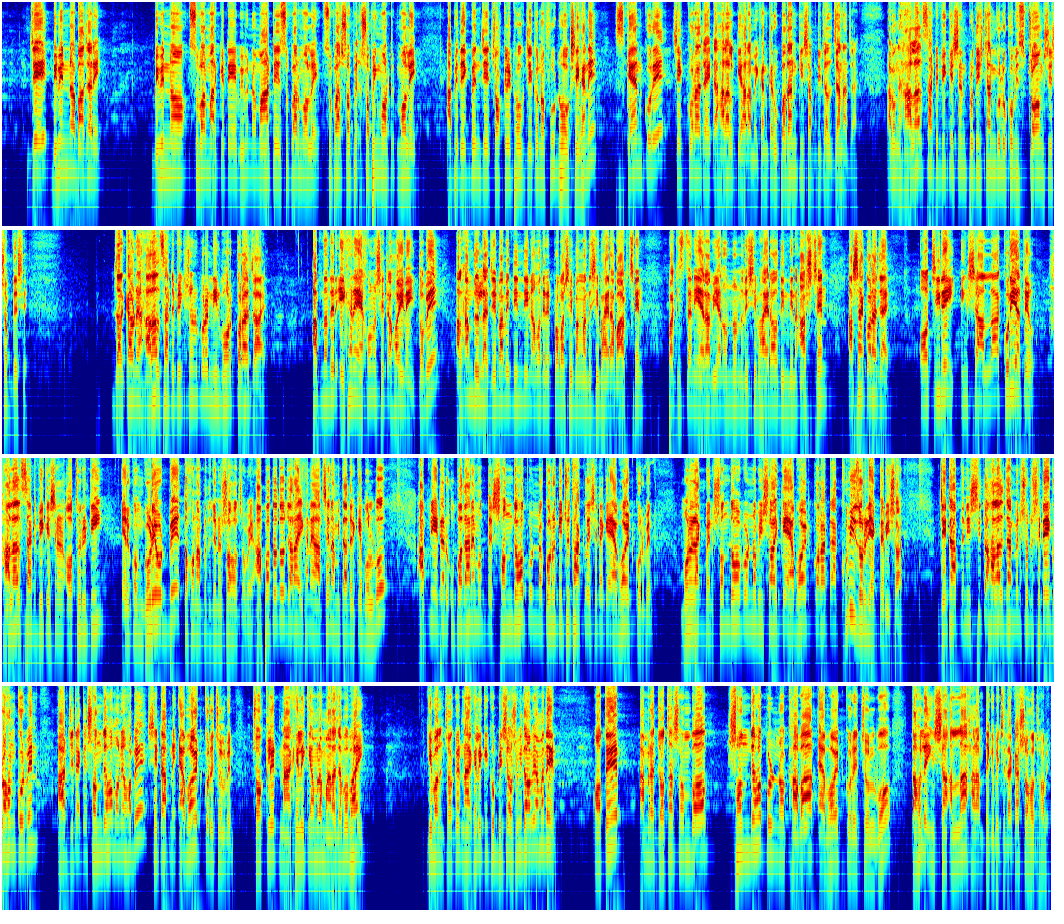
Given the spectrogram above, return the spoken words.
যে বিভিন্ন বাজারে, বিভিন্ন সুপার মার্কেটে বিভিন্ন মার্টে, সুপার মলে, সুপার শপিং মলে আপনি দেখবেন যে চকলেট হোক, যে কোনো ফুড হোক, সেখানে স্ক্যান করে চেক করা যায় এটা হালাল কি হারাম, এখানকার উপাদান কি সব ডিটেল জানা যায়। এবং হালাল সার্টিফিকেশন প্রতিষ্ঠানগুলো খুবই স্ট্রং সেসব দেশে। যার কারণে হালাল সার্টিফিকেশনের উপরে নির্ভর করা যায়। আপনাদের এখানে এখনও সেটা হয় নাই। তবে, আলহামদুলিল্লাহ, যেভাবে দিন দিন আমাদের প্রবাসী বাংলাদেশি ভাইরা বাড়ছেন, পাকিস্তানি, আরাবিয়ান, অন্যান্য দেশি ভাইরাও দিন দিন আসছেন, আশা করা যায় অচিরেই, ইনশাআল্লাহ, কোরিয়াতেও হালাল সার্টিফিকেশনের অথরিটি এরকম গড়ে উঠবে, তখন আপনাদের জন্য সহজ হবে। আপাতত যারা এখানে আছেন, আমি তাদেরকে বলব, আপনি এটার উপাদানের মধ্যে সন্দেহপূর্ণ কোনো কিছু থাকলে সেটাকে অ্যাভয়েড করবেন। মনে রাখবেন, সন্দেহপূর্ণ বিষয়কে অ্যাভয়েড করাটা খুবই জরুরি একটা বিষয়। যেটা আপনি নিশ্চিত হালাল জানবেন, শুধু সেটাই গ্রহণ করবেন, আর যেটাকে সন্দেহ মনে হবে, সেটা আপনি অ্যাভয়েড করে চলবেন। চকলেট না খেলে কি আমরা মারা যাব ভাই? কি বলেন, চকলেট না খেলে কি খুব বেশি অসুবিধা হবে আমাদের? অতএব আমরা যথাসম্ভব সন্দেহপূর্ণ খাবার অ্যাভয়েড করে চলবো, তাহলে ইনশা আল্লাহ হারাম থেকে বেঁচে থাকা সহজ হবে।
